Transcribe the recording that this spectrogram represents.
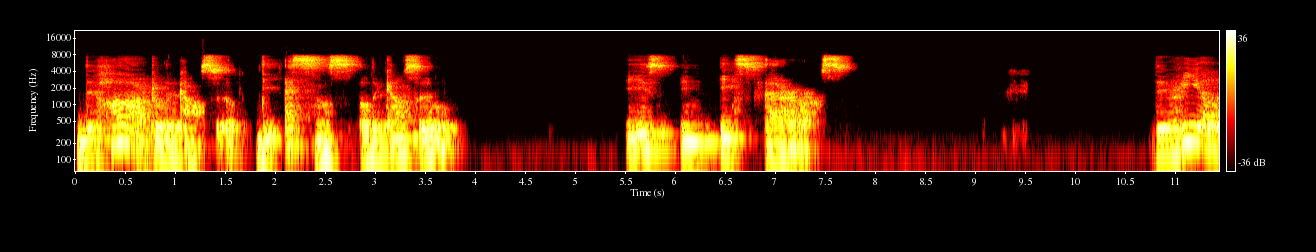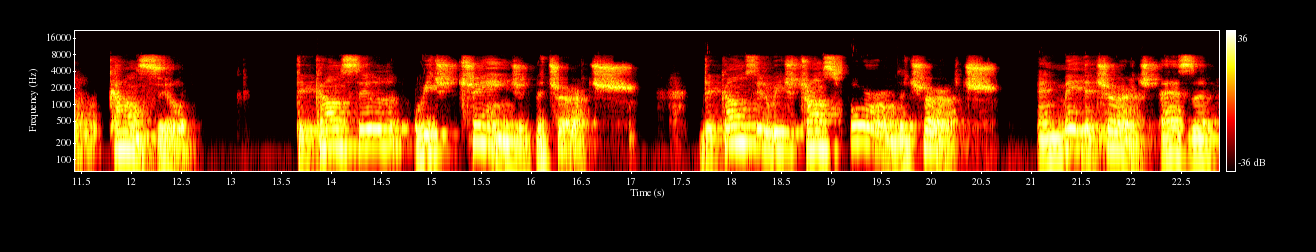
the heart of the council, the essence of the council, is in its errors. The real council, the council which changed the church, the council which transformed the church and made the church as uh,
